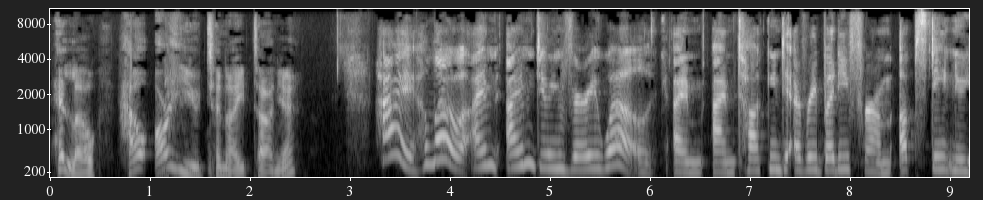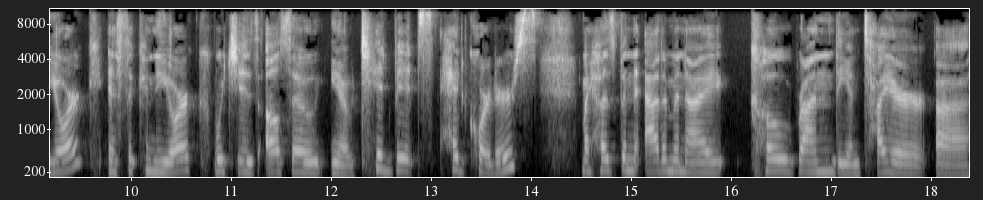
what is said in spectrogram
hello. How are you tonight, Tonya? Hi, hello. I'm I'm doing very well. I'm I'm talking to everybody from upstate New York, Ithaca, New York, which is also, you know, Tidbits headquarters. My husband Adam and I co-run the entire uh,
